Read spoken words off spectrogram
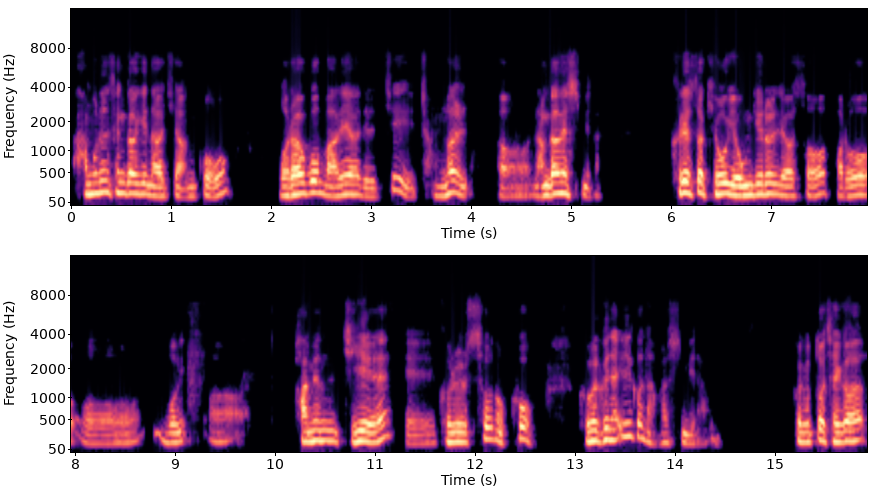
아무런 생각이 나지 않고 뭐라고 말해야 될지 정말 어, 난감했습니다. 그래서 겨우 용기를 내서 바로 어, 뭐, 어, 화면 뒤에 예, 글을 써놓고 그걸 그냥 읽어 나갔습니다. 그리고 또 제가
